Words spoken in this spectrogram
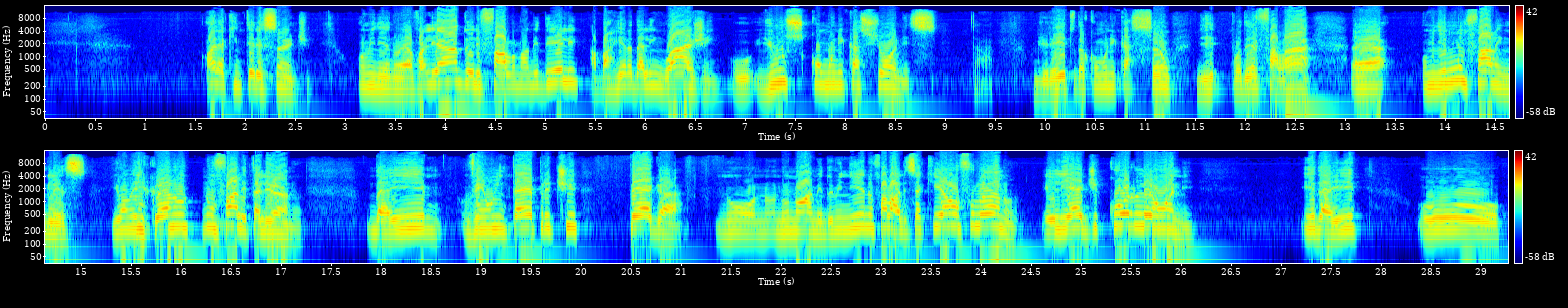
Olha que interessante. O menino é avaliado, ele fala o nome dele, a barreira da linguagem, o ius comunicaciones, tá? o direito da comunicação, de poder falar. É, o menino não fala inglês e o americano não fala italiano. Daí vem um intérprete, pega no, no, no nome do menino e fala: olha, esse aqui é o fulano, ele é de Corleone. E daí o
